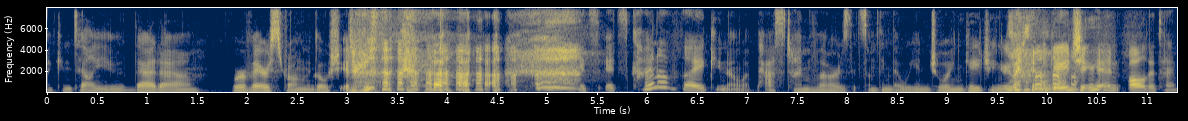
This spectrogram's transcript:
I can tell you that um, we're very strong negotiators. it's it's kind of like you know a pastime of ours. It's something that we enjoy engaging in, engaging in all the time.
